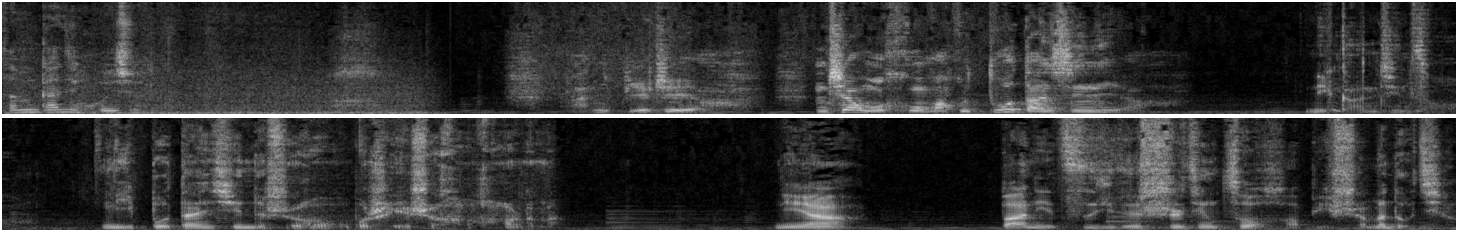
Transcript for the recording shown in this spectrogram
咱们赶紧回去。爸，你别这样，你这样我和我妈会多担心你啊！你赶紧走，你不担心的时候，我不是也是好好的吗？你呀，把你自己的事情做好，比什么都强。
